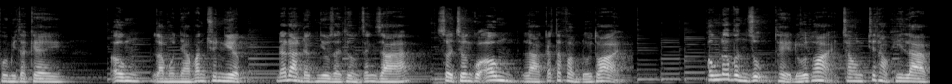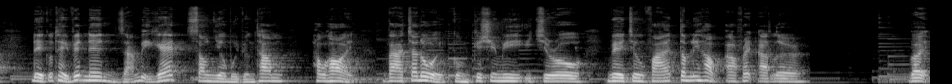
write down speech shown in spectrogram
Fumitake. Ông là một nhà văn chuyên nghiệp đã đạt được nhiều giải thưởng danh giá. Sở trường của ông là các tác phẩm đối thoại. Ông đã vận dụng thể đối thoại trong triết học Hy Lạp để có thể viết nên dám bị ghét sau nhiều buổi viếng thăm, học hỏi và trao đổi cùng Kishimi Ichiro về trường phái tâm lý học Alfred Adler. Vậy,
